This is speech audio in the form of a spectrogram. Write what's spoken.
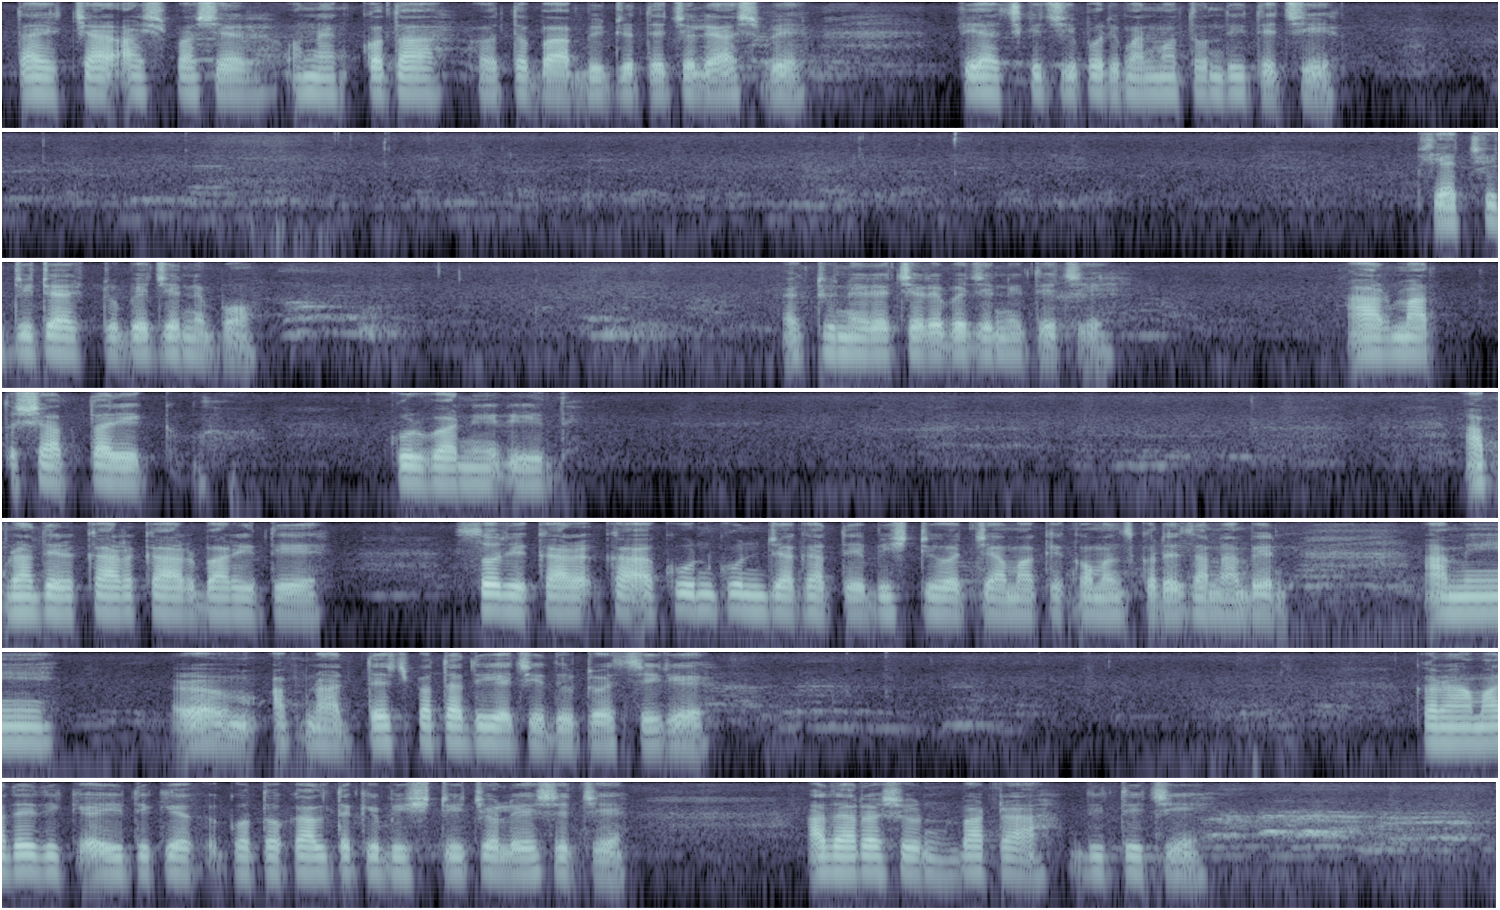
তাই চা আশপাশের অনেক কথা হয়তো বা ভিডিওতে চলে আসবে। পেঁয়াজ কিছু পরিমাণ মতন দিতেছি। পেঁয়াজ কুটিটা একটু বেজে নেব। একটু নেড়ে চেড়ে বেজে নিতেছি। আর মাত্র সাত তারিখ কুরবানির ঈদ। আপনাদের কার কার বাড়িতে? সরি কার কোন কোন জায়গাতে বৃষ্টি হচ্ছে আমাকে কমেন্টস করে জানাবেন। আমি আপনার তেজপাতা দিয়েছি দুটো চিড়ে। কারণ আমাদের দিকে এইদিকে গতকাল থেকে বৃষ্টি চলে এসেছে। আদা, রসুন, বাটা দিতেছি।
